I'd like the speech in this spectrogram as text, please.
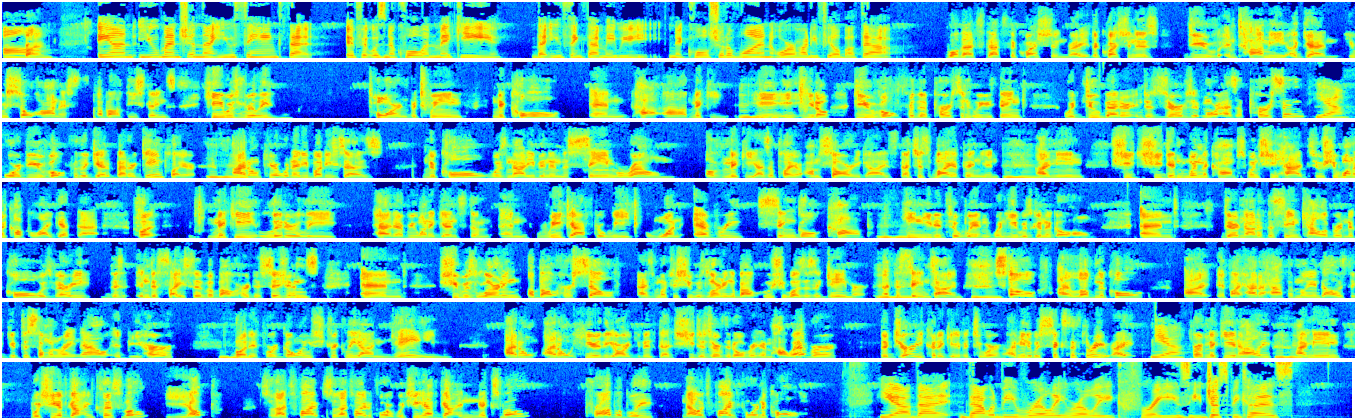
Um, Right. And you mentioned that you think that if it was Nicole and Mickey, that you think that maybe Nicole should have won, or how do you feel about that? Well, that's that's the question, right? The question is, do you? And Tommy again, he was so honest about these things. He was really torn between Nicole and uh, Mickey. Mm-hmm. He, he, you know, do you vote for the person who you think would do better and deserves it more as a person, Yeah. or do you vote for the get better game player? Mm-hmm. I don't care what anybody says. Nicole was not even in the same realm of Mickey as a player. I'm sorry, guys. That's just my opinion. Mm-hmm. I mean, she she didn't win the comps when she had to. She won a couple. I get that, but Mickey literally had everyone against him, and week after week won every single comp mm-hmm. he needed to win when he was going to go home. And they're not at the same caliber. Nicole was very de- indecisive about her decisions, and she was learning about herself as much as she was learning about who she was as a gamer at the mm-hmm. same time. Mm-hmm. So I love Nicole. I, if I had a half a million dollars to give to someone right now, it'd be her. But if we're going strictly on game, I don't I don't hear the argument that she deserved it over him. However, the jury could have gave it to her. I mean, it was six to three, right? Yeah. for Mickey and Holly. Mm-hmm. I mean, would she have gotten Cliff's vote? Yup. So that's five. So that's five to four. Would she have gotten Nick's vote? Probably. Now it's five four Nicole. Yeah, that that would be really really crazy just because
